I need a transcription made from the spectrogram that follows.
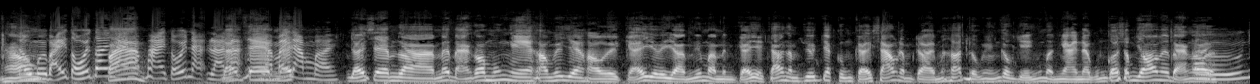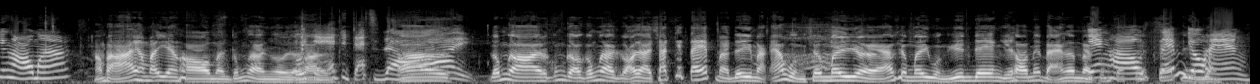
Từ không. 17 tuổi tới Khoan. 22 tuổi là, là, Để xem, là mấy để- năm rồi? để xem là mấy bạn có muốn nghe không? Với giang hồ thì kể cho bây giờ nếu mà mình kể về 6 năm trước chắc cũng kể 6 năm trời mới hết được những câu chuyện của mình. Ngày nào cũng có sóng gió mấy bạn ơi. Ừ giang hồ mà. Không phải không phải giang hồ mình cũng là người tuổi là- trẻ chưa trẻ Ờ. rồi. đúng rồi cũng gọi cũng là gọi là sách cái tép mà đi mặc áo quần sơ mi rồi áo sơ mi quần jean đen vậy thôi mấy bạn ơi mà giang hồ cái xém vô hàng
